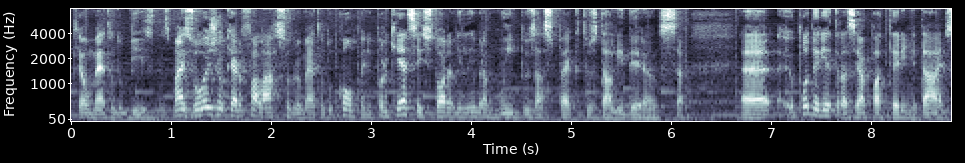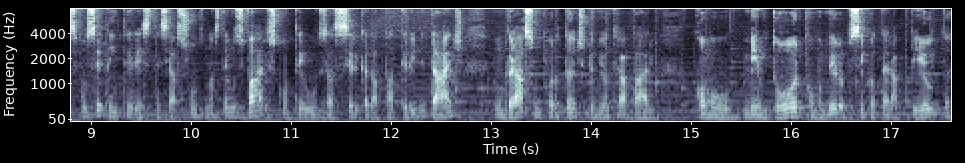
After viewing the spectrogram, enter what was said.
que é o método business. Mas hoje eu quero falar sobre o método company, porque essa história me lembra muito os aspectos da liderança. Uh, eu poderia trazer a paternidade, se você tem interesse nesse assunto, nós temos vários conteúdos acerca da paternidade, um braço importante do meu trabalho como mentor, como neuropsicoterapeuta.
